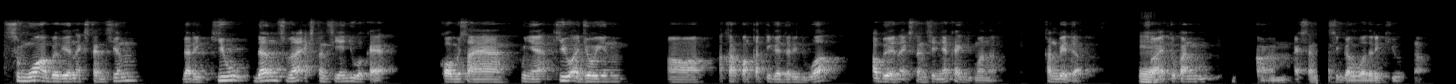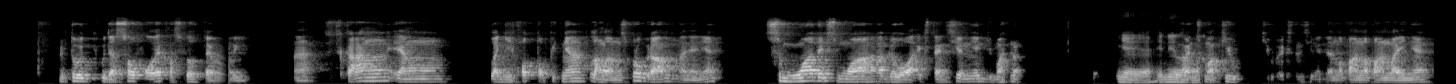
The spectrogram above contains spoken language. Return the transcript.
semua abelian extension dari Q dan sebenarnya ekstensinya juga kayak kalau misalnya punya Q adjoin uh, akar pangkat tiga dari dua abelian extensionnya kayak gimana? Kan beda. Yeah. soalnya itu kan um, ekstensi Galois dari Q. Nah itu udah solve oleh classical theory. Nah sekarang yang lagi hot topiknya Langlands program nanyanya semua deh semua Galois extensionnya gimana? Ya yeah, ya yeah. ini bukan cuma Q Q extensionnya dan lapangan-lapangan lainnya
